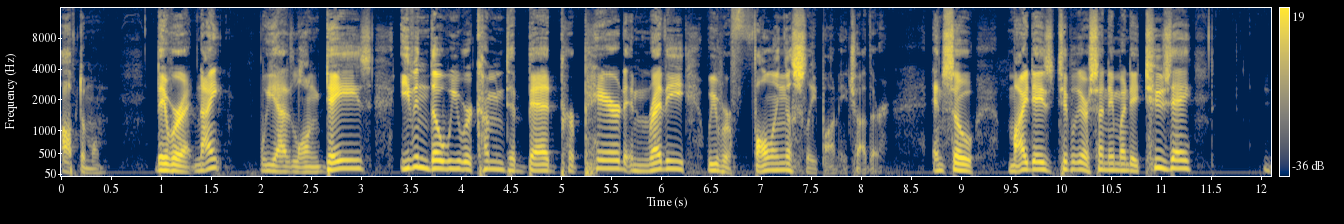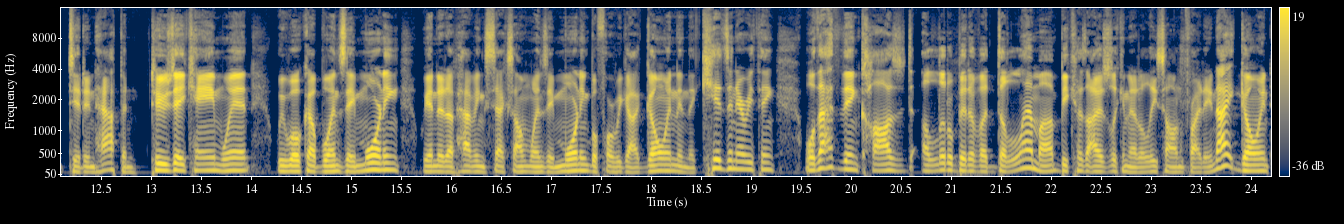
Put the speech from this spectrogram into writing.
Optimum. They were at night. We had long days. Even though we were coming to bed prepared and ready, we were falling asleep on each other. And so my days typically are Sunday, Monday, Tuesday didn't happen. Tuesday came, went. We woke up Wednesday morning. We ended up having sex on Wednesday morning before we got going and the kids and everything. Well, that then caused a little bit of a dilemma because I was looking at Alisa on Friday night going,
